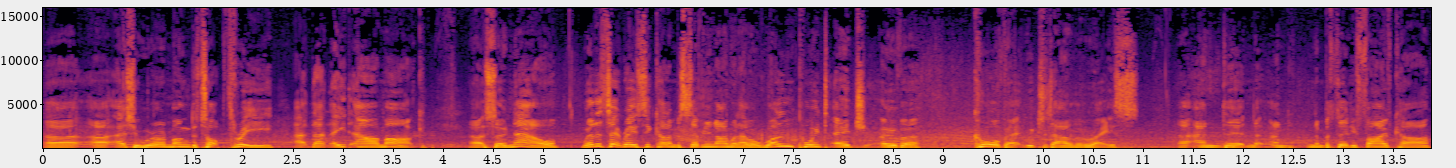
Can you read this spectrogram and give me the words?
actually were among the top three at that eight hour mark. Uh, so now, WeatherTech Racing car number 79 will have a one point edge over Corvette, which is out of the race, uh, and, uh, and number 35 car,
